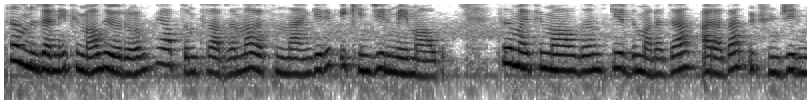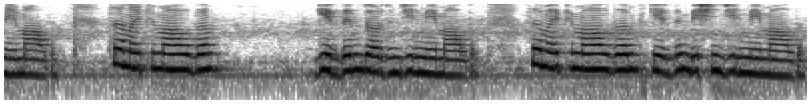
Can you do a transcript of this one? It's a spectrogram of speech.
Tığımın üzerine ipimi alıyorum. Yaptığım trabzanın arasından girip ikinci ilmeğimi aldım. Tığıma ipimi aldım. Girdim aradan. Aradan üçüncü ilmeğimi aldım. Tığıma ipimi aldım. Girdim. Dördüncü ilmeğimi aldım. Tığıma ipimi aldım. Girdim. Beşinci ilmeğimi aldım.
